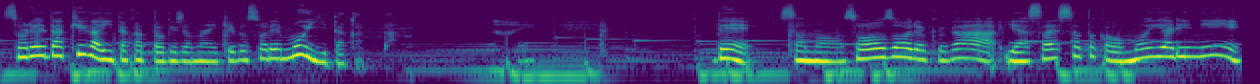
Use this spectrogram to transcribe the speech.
それだけが言いたかったわけじゃないけどそれも言いたかった、でその想像力が優しさとか思いやりに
